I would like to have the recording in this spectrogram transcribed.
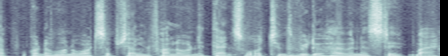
తప్పకుండా మన వాట్సాప్ ఛానల్ ఫాలో అవ్వండి. Thanks for watching the video. Have a next day. Bye.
